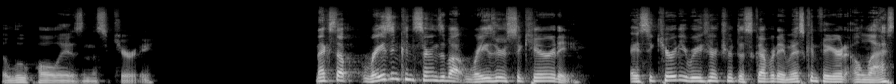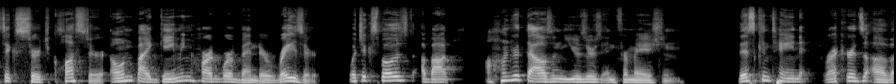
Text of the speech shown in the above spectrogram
the loophole is in the security. Next up, raising concerns about Razer's security. A security researcher discovered a misconfigured Elasticsearch cluster owned by gaming hardware vendor Razer, which exposed about 100,000 users' information. This contained records of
